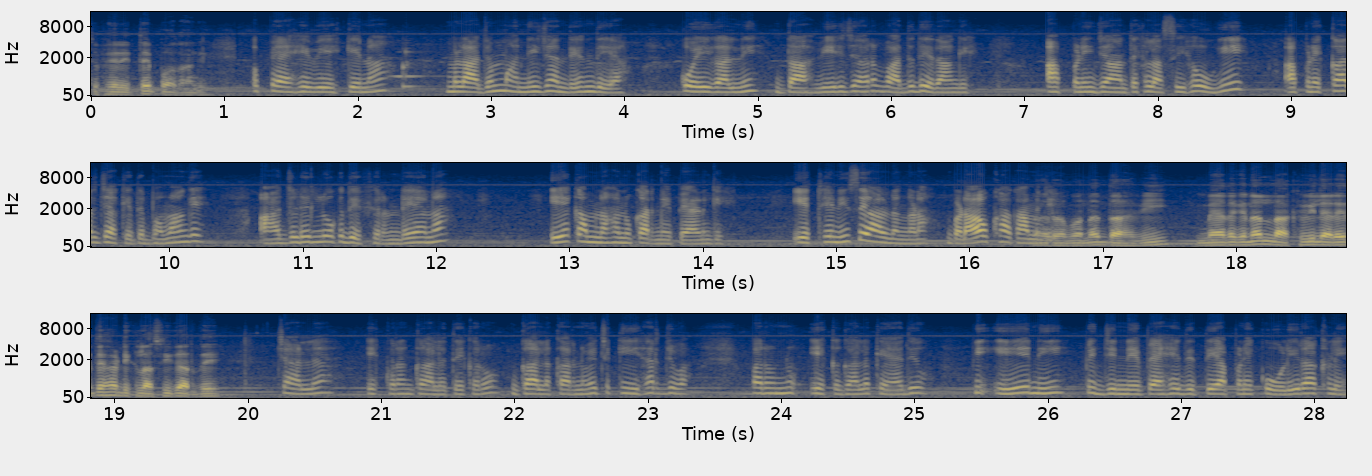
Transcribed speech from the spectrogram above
ਤੇ ਫਿਰ ਇੱਥੇ ਪਾ ਦਾਂਗੇ। ਉਹ ਪੈਸੇ ਵੇਖ ਕੇ ਨਾ ਮੁਲਾਜ਼ਮ ਮੰਨ ਹੀ ਜਾਂਦੇ ਹੁੰਦੇ ਆ। ਕੋਈ ਗੱਲ ਨਹੀਂ 10 ਹਜ਼ਾਰ ਵੱਧ ਦੇ ਦਾਂਗੇ। ਆਪਣੀ ਜਾਨ ਤੇ ਖਲਾਸੀ ਹੋਊਗੀ ਆਪਣੇ ਘਰ ਜਾ ਕੇ ਤੇ ਬਵਾਂਗੇ। ਆ ਜਿਹੜੇ ਲੋਕ ਦੇ ਫਿਰਨ ਦੇ ਆ ਨਾ ਇਹ ਕੰਮ ਨਾ ਸਾਨੂੰ ਕਰਨੇ ਪੈਣਗੇ। ਇੱਥੇ ਨਹੀਂ ਸਿਆਲ ਲੰਘਣਾ ਬੜਾ ਔਖਾ ਕੰਮ ਜੇ। ਰਮਨ 10 ਵੀ ਮੈਂ ਤਾਂ ਕਹਿੰਦਾ ਲੱਖ ਵੀ ਲੈ ਲੈ ਤੇ ਸਾਡੀ ਖਲਾਸੀ ਕਰ ਦੇ। ਚੱਲ ਇੱਕ ਵਾਰ ਗੱਲ ਤੇ ਕਰੋ ਗੱਲ ਕਰਨ ਵਿੱਚ ਕੀ ਹਰਜ ਵਾ? ਪਰ ਉਹਨੂੰ ਇੱਕ ਗੱਲ ਕਹਿ ਦਿਓ ਵੀ ਇਹ ਨਹੀਂ ਵੀ ਜਿੰਨੇ ਪੈਸੇ ਦਿੱਤੇ ਆਪਣੇ ਕੋਲ ਹੀ ਰੱਖ ਲੈ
